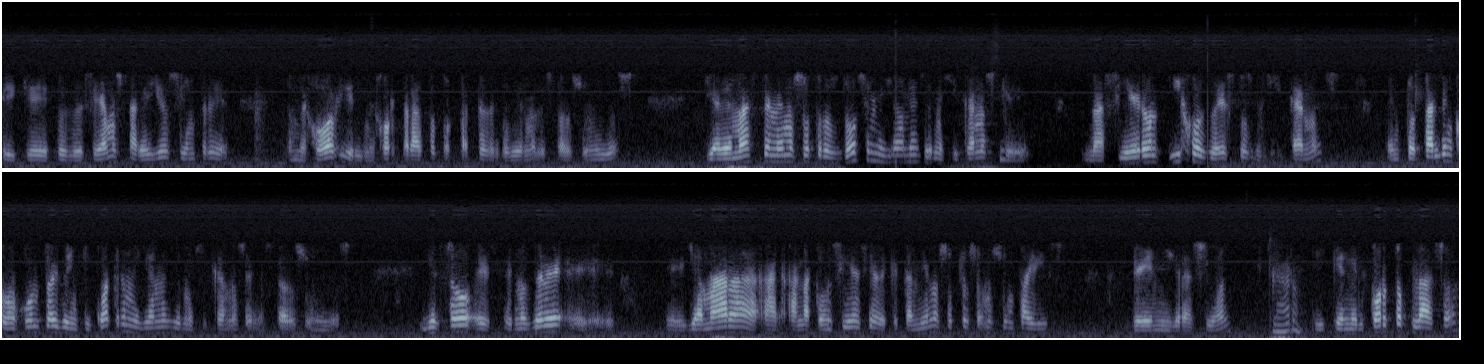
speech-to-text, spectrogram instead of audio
y que pues deseamos para ellos siempre lo mejor y el mejor trato por parte del gobierno de Estados Unidos. Y además tenemos otros 12 millones de mexicanos que nacieron hijos de estos mexicanos. En total, en conjunto, hay 24 millones de mexicanos en Estados Unidos. Y eso este, nos debe eh, eh, llamar a la conciencia de que también nosotros somos un país de emigración claro. y que en el corto plazo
